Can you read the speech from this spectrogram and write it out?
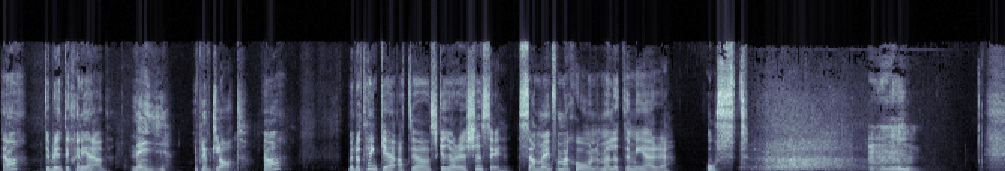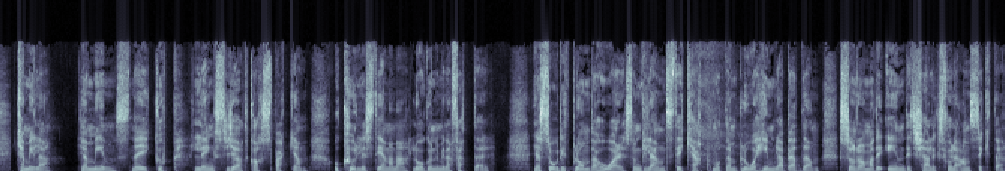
Ja, du blir inte generad? Nej, jag blev glad. Ja, men då tänker jag att jag ska göra det cheesy. Samma information men lite mer ost. Camilla, jag minns när jag gick upp längs Götgasbacken och kullerstenarna låg under mina fötter. Jag såg ditt blonda hår som glänste i kapp mot den blå himlabädden som ramade in ditt kärleksfulla ansikte.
